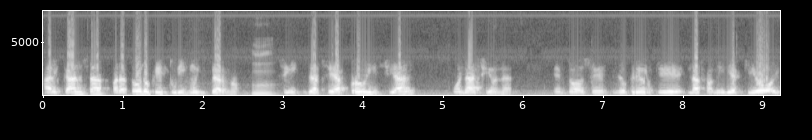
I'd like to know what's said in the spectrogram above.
alcanza para todo lo que es turismo interno, mm. ¿sí? ya sea provincial o nacional. Entonces, yo creo que las familias que hoy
